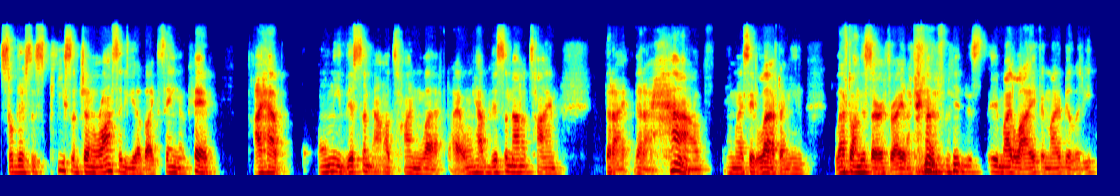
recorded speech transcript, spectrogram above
so there's this piece of generosity of like saying, okay, I have only this amount of time left. I only have this amount of time that I that I have. And when I say left, I mean left on this earth, right? In, this, in my life and my ability.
